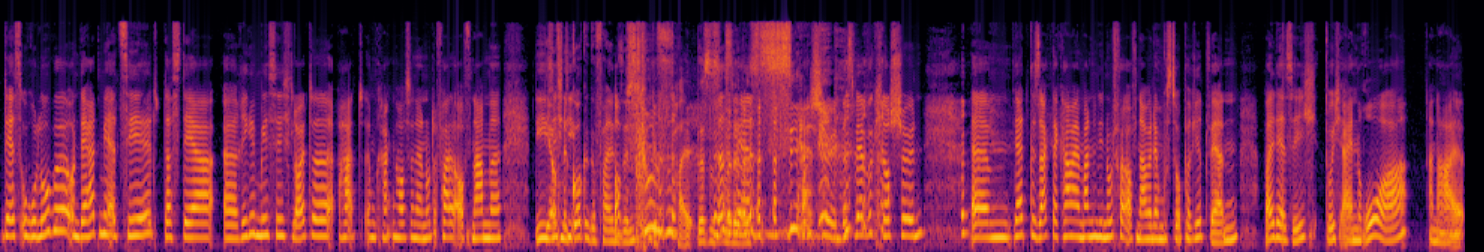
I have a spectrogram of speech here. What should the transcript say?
der ist Urologe und der hat mir erzählt, dass der äh, regelmäßig Leute hat im Krankenhaus in der Notfallaufnahme, die, Die sich auf eine die Gurke gefallen sind. Gefallen. Das ist immer Das der wäre sehr schön. Das wäre wirklich noch schön. Ähm, der hat gesagt, da kam ein Mann in die Notfallaufnahme, der musste operiert werden, weil der sich durch ein Rohr anal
